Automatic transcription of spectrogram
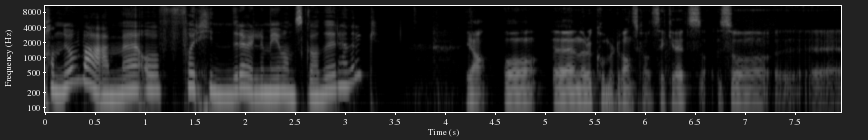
kan jo være med å forhindre veldig mye vannskader, Henrik? Ja, og uh, når det kommer til vannskadesikkerhet, så, så uh,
